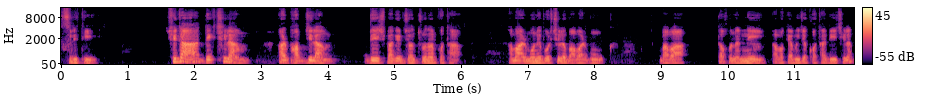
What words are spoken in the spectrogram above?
স্মৃতি। সেটা দেখছিলাম আর ভাবছিলাম, দেশভাগের যন্ত্রণার কথা। আমার মনে পড়ছিল বাবার মুখ। বাবা তখন আর নেই, বাবাকে আমি যে কথা দিয়েছিলাম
